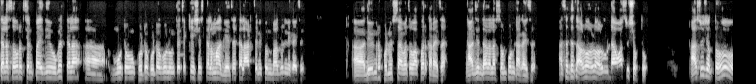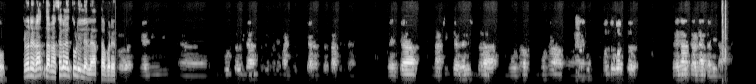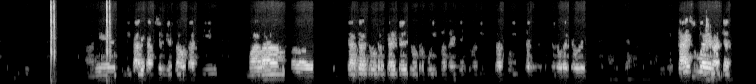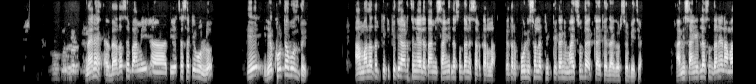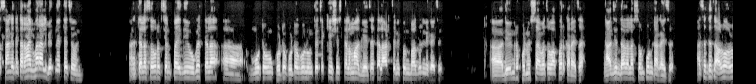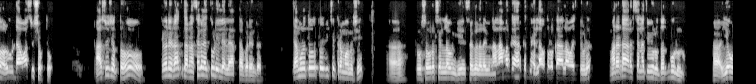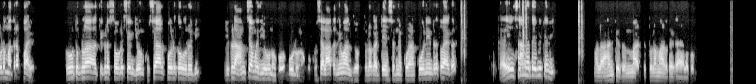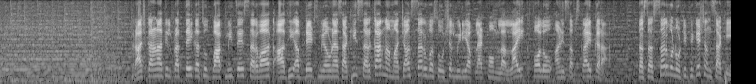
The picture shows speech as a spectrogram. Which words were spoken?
त्याला संरक्षण पाहिजे. उगाच त्याला मोठं होऊन खोटं खोटं बोलून त्याचे केसेस त्याला माग घ्यायचा त्याला अडचणीतून बाजूला निघायचं. देवेंद्र फडणवीस साहेबाचा वापर करायचा अजितदादाला संपून टाकायचं. असं त्याचा हळूहळू हळू डाव असू शकतो. असू शकतो हो. तेवढे राजकारण सगळ्यात तुडिलेलं आहे आतापर्यंत. त्यांच्या नाशिकच्या घरी सुद्धा मोठा मोठा बंदोबस्त तैनात करण्यात आलेला घेतला होता की मला चार चार किलोमीटर चाळीस चाळीस किलोमीटर पोलीस नसायचे किंवा तीन तीन तास पोलीस नसायचे दौऱ्याच्या वेळेस. काय सुरू आहे राज्यात? नाही नाही. दादासाहेब आम्ही अं, याच्यासाठी बोललो की हे खोटं बोलतोय. आम्हाला तर किती किती अडचणी आल्या तर आम्ही सांगितलं सुद्धा नाही सरकारला. ते तर पोलिसाला ठिकठिकाणी माहीत सुद्धा आहेत काय काय जागेवर सभेच्या. आम्ही सांगितलं सुद्धा नाही ना आम्हाला सांगितलं कारण आम्ही मरायला भेट नाहीत त्याच्यावर त्याला संरक्षण पाहिजे. उगाच त्याला मोठं होऊन खोटं खोटं बोलून त्याचे केसेस त्याला माग घ्यायचा त्याला अडचणीतून बाजूला निघायचं. देवेंद्र फडणवीस साहेबाचा वापर करायचा अजितदादाला संपून टाकायचं. असं त्याचा हळूहळू हळू डाव असू शकतो. असू शकतो हो. तेवढे राजकारण सगळ्यात तुडिलेलं आहे आतापर्यंत. त्यामुळे तो तो विचित्र माणूस आहे. तो संरक्षण लावून घेईन सगळं लावून. आला आम्हाला काही हरकत नाही. लावतो काय लावायचं तेवढं. मराठा आरक्षणाच्या विरोधात बोलू हा एवढं मात्र पाळेल तो तुला तिकडं संरक्षण घेऊन खुशाल पड का रबी इकडे इकडं आमच्यामध्ये येऊ नको बोलू नको. खुशाल आता निवांत झोप तुला काय टेन्शन नाही कोण कोण येईन रे तो आहे का? काही सांगत आहे बी त्यांनी. मला आणते मारते तुला मारतोय काय आला राजकारणातील प्रत्येक अचूक बातमीचे सर्वात आधी अपडेट्स मिळवण्यासाठी सरकारनामाच्या सर्व सोशल मीडिया प्लॅटफॉर्मला लाईक फॉलो आणि सबस्क्राईब करा. तसंच सर्व नोटिफिकेशनसाठी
